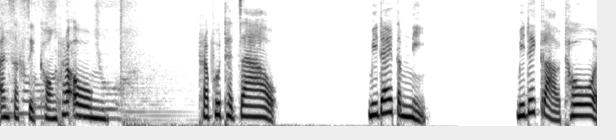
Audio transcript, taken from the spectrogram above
อันศักดิ์สิทธิ์ของพระองค์ พระพุทธเจ้า มิได้ตำหนิ มิได้กล่าวโทษ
